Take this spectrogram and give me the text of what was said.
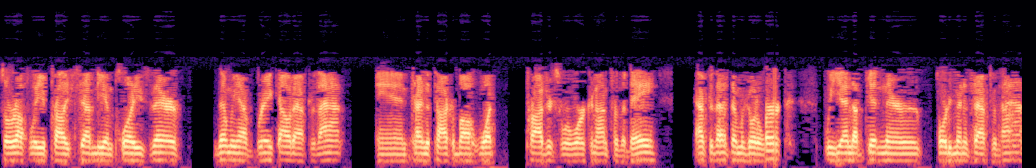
So roughly probably 70 employees there. Then we have breakout after that and kind of talk about what projects we're working on for the day. After that, then we go to work. We end up getting there 40 minutes after that.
